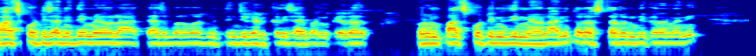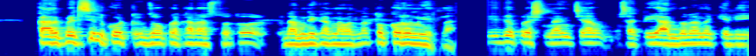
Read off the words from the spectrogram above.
पाच कोटीचा निधी मिळवला. त्याचबरोबर नितीनजी गडकरी साहेबांकडे कडून पाच कोटी निधी मिळवला आणि तो रस्ता रुंदीकरण आणि कार्पेट सिलकोट जो प्रकार असतो तो डांबरीकरणामधला तो करून घेतला. विविध प्रश्नांच्या साठी आंदोलनं केली.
